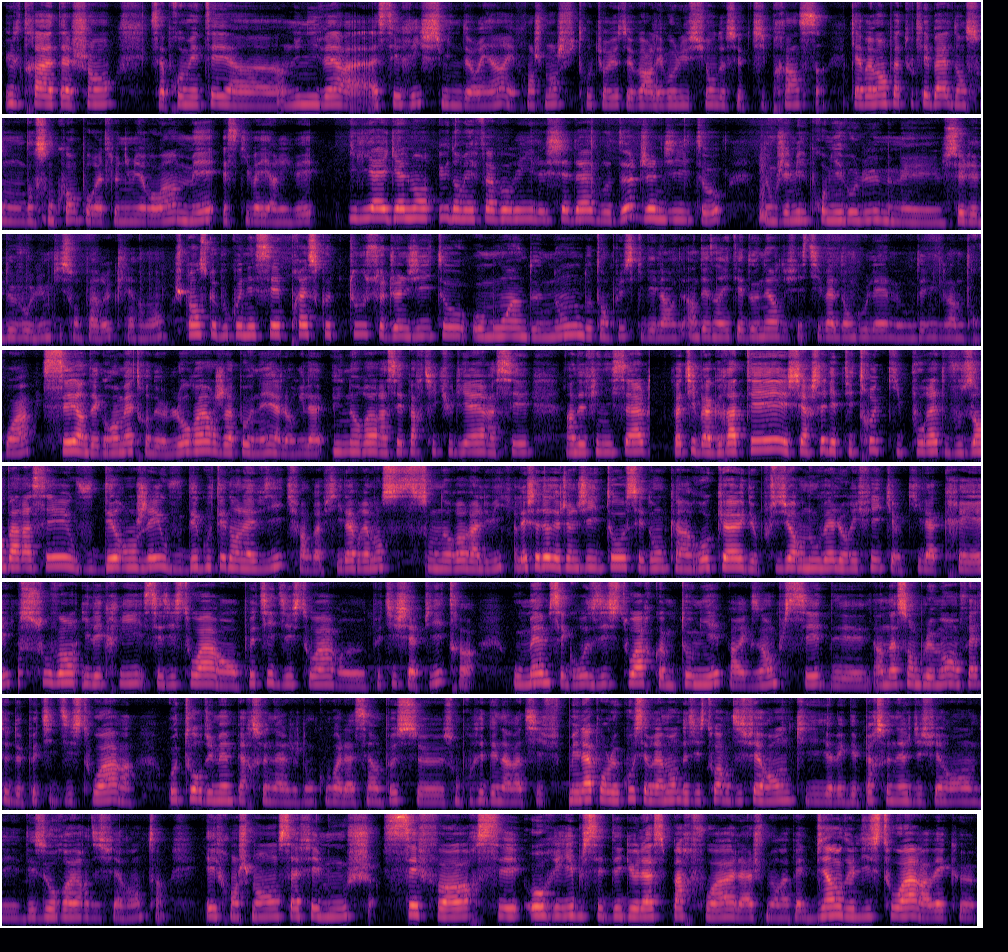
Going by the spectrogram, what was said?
ultra attachant, ça promettait un, univers assez riche mine de rien. Et franchement je suis trop curieuse de voir l'évolution de ce petit prince qui a vraiment pas toutes les balles dans son, dans son camp pour être le numéro 1 mais est-ce qu'il va y arriver? Il y a également eu dans mes favoris les chefs-d'œuvre de Junji Ito donc j'ai mis le premier volume, mais c'est les deux volumes qui sont parus clairement. Je pense que vous connaissez presque tous Junji Ito, au moins de nom, d'autant plus qu'il est un des invités d'honneur du Festival d'Angoulême en 2023. C'est un des grands maîtres de l'horreur japonais, alors il a une horreur assez particulière, assez indéfinissable. En fait, il va gratter et chercher des petits trucs qui pourraient vous embarrasser ou vous déranger ou vous dégoûter dans la vie. Enfin bref, il a vraiment son horreur à lui. Les Shadows de Junji Ito, c'est donc un recueil de plusieurs nouvelles horrifiques qu'il a créées. Souvent, il écrit ses histoires en petites histoires, euh, petits chapitres, ou même ces grosses histoires comme Tomier par exemple, c'est un assemblement en fait de petites histoires autour du même personnage. Donc voilà, c'est un peu son procédé narratif. Mais là pour le coup c'est vraiment des histoires différentes qui avec des personnages différents, des, des horreurs différentes. Et franchement, ça fait mouche, c'est fort, c'est horrible, c'est dégueulasse parfois. Là, je me rappelle bien de l'histoire avec euh,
